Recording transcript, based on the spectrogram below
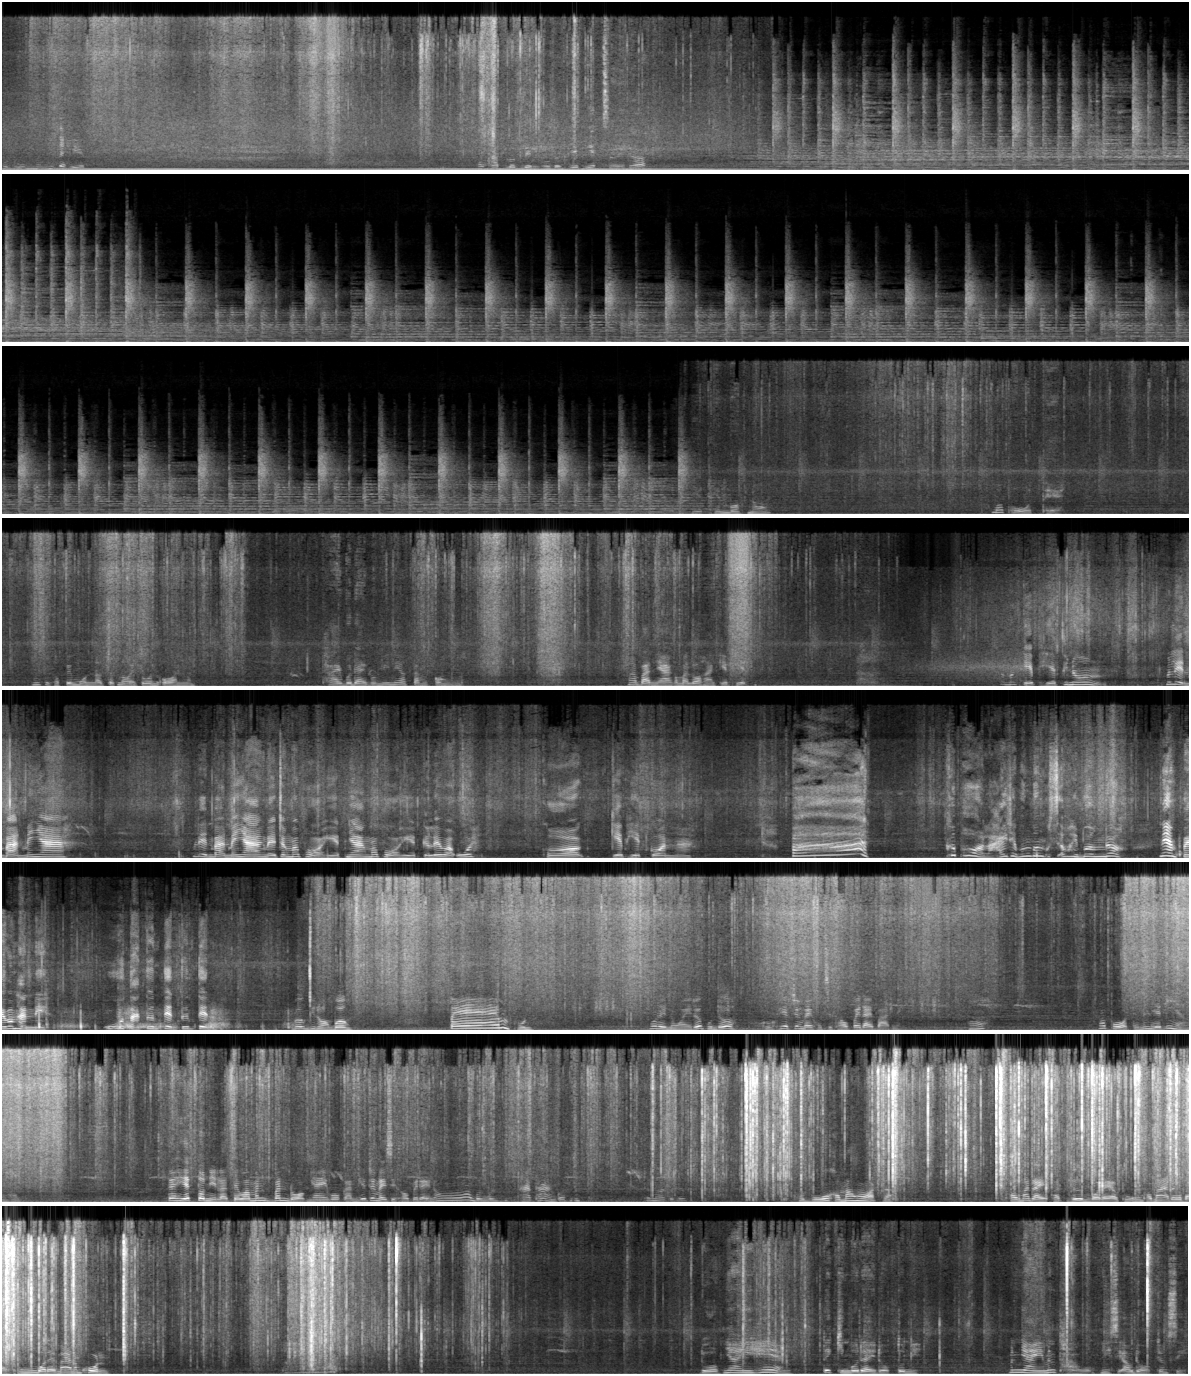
พุ่นอุ้มนี่แต่เห็ดเขาขับรถเด่นเขาจะเก็บเฮ็ดเซยเด้อ เฮ็ดเห็นบ่พี่น้องมาโพดแท้รู้สึกเขาไปหมุนแล้วจักหน่อยตัวอ่อนมันทายบ่ได้บ่มีแนวตั้งกล่อง มาบานยาก็มารอหาเก็บเห็ดมาเก็บเห็ดพี่น้อง มาเล่นบ้านแม่ยามาเล่นบ้านแม่ยางเลยจังมาพ่อเห็ดยางมาพ่อเห็ดก็เลยว่าอุ้ยขอเก็บเห็ดก่อนนะป้าด คือพ่อหลายเถอะเบิ่งเบิ่งกูสิเอาให้เบิ่งเด้อแนมไปบางหันนี่อู้อู้ตายตื่นเต้นตื่นเต้นเบิ่งพี่น้องเบิ่งเต็มพุ่นบ่ได้หน่อยเด้อพุ่นเด้อเขาเฮ็ดจังไดเขาสิเข้าไปได้บาทนี่ฮะมาโพดแต่มันเฮ็ดอีหยังหั่นแต่เฮ็ดตัวนี้ล่ะแต่ว่ามันมันดอกใหญ่กว่ากันเฮ็ดจังไดสิเข้าไปได้เนาะเบิ่งเบิ่งหาทางก่อนอื้อจังหน่อยตัวเด้อพอบูเขามาฮอดล่ะ เขามาได้ผัดลืมบ่ได้เอาถุงเขามาเด้อบัดถุงบ่ได้มาน้ำข้นดอกใหญ่แห้งได้กินบ่ได้ดอกตัวนี้ มันใหญ่มันเถานี่สิเอาดอกจังสิ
